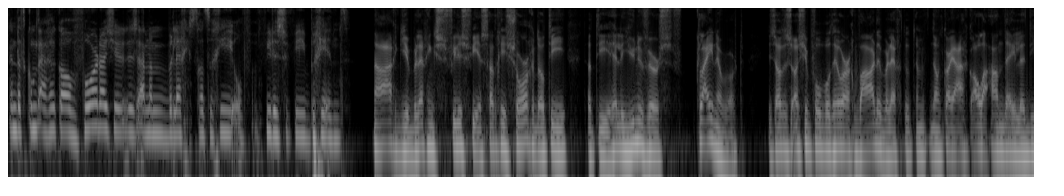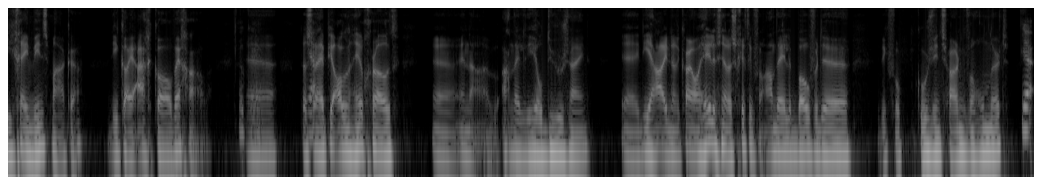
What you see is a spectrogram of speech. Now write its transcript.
En dat komt eigenlijk al voordat je dus aan een beleggingsstrategie of filosofie begint. Nou, eigenlijk je beleggingsfilosofie en strategie zorgen dat die, dat die hele universe kleiner wordt. Dus dat is als je bijvoorbeeld heel erg waardebeleggen doet, dan, dan kan je eigenlijk alle aandelen die geen winst maken, die kan je eigenlijk al weghalen. Oké. Uh, dus Ja. dan heb je al een heel groot uh, en uh, aandelen die heel duur zijn. Uh, die haal je, dan kan je al een hele snelle schifting van aandelen boven de ik veel, koerswinstverhouding van 100. Ja.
